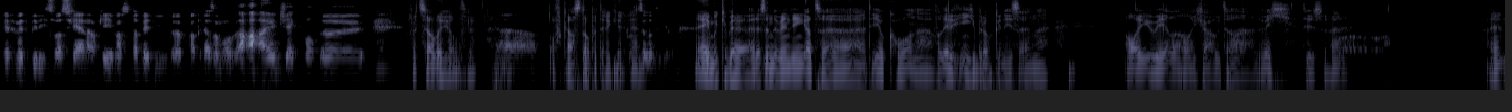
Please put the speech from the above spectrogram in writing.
even met pillig zoals schijnen. Oké, okay, was dat bed hier? Up, matras omhoog. Ah, jackpot. Hey. Voor hetzelfde geld, ja. ja. Of kast opentrekken. Voor hetzelfde geld. Nee, maar ik heb uh, recent een vriendin gehad uh, die ook gewoon uh, volledig ingebroken is. En alle juwelen, alle goud, alle weg. Dus, en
